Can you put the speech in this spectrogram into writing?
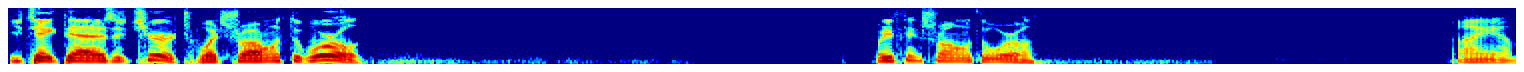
you take that as a church. What's wrong with the world? What do you think's wrong with the world? I am.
